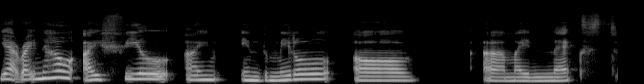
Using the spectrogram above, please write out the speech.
Yeah, right now I feel I'm in the middle of uh, my next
